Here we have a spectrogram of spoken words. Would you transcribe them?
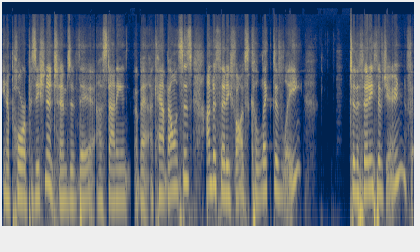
in a poorer position in terms of their uh, starting about account balances. Under 35s collectively to the 30th of June, for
